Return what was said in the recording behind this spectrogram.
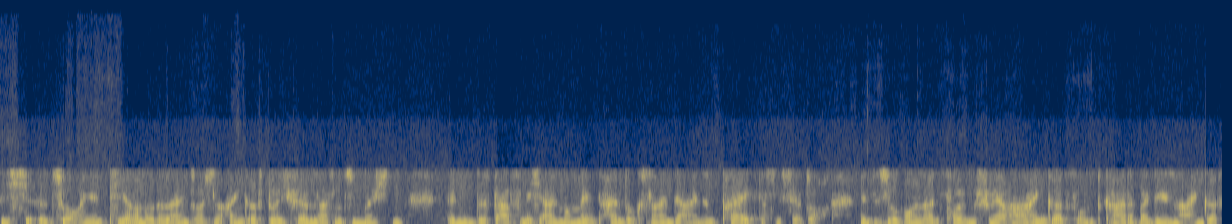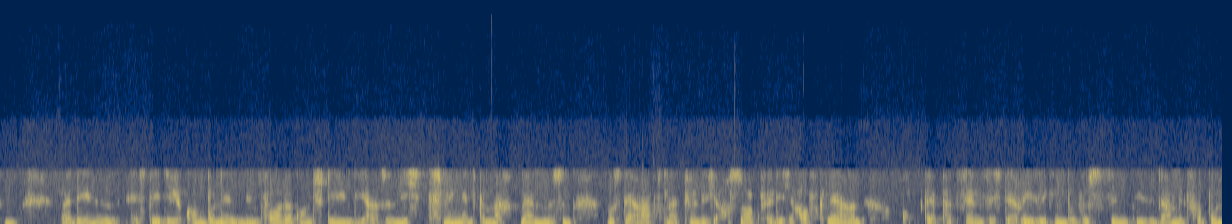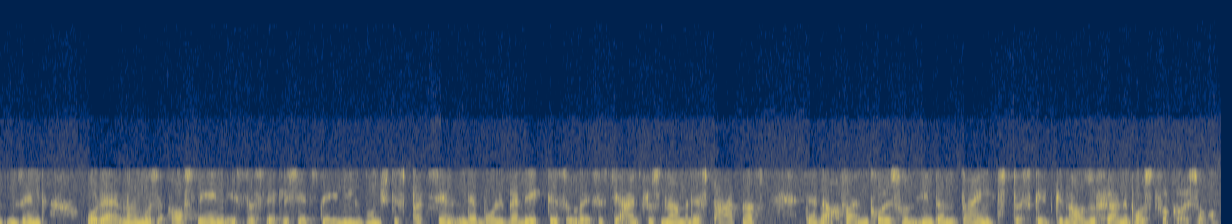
sich äh, zu orientieren oder einen solchen Eingriff durchführen lassen zu möchten. Denn das darf nicht ein Momenteindruck sein, der einen prägt. Das ist ja doch, wenn Sie so wollen, ein folgenschwerer Eingriff. Und gerade bei den Eingriffen bei denen ästhetische Komponenten im Vordergrund stehen, die also nicht zwingend gemacht werden müssen, muss der Arzt natürlich auch sorgfältig aufklären, ob der Patient sich der Risiken bewusst sind, die damit verbunden sind. Oder man muss auch sehen, ist das wirklich jetzt der innige Wunsch des Patienten, der wohl überlegt ist, oder ist es die Einflussnahme des Partners, der da auf einen größeren Hintern drängt. Das gilt genauso für eine Brustvergrößerung.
